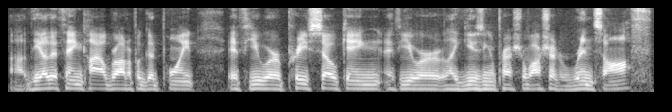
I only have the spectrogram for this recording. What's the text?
Uh, the other thing, Kyle brought up a good point. If you were pre-soaking, if you were like using a pressure washer to rinse off,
